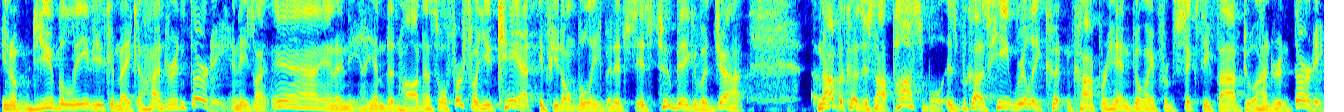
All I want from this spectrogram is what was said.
you know, do you believe you can make 130? And he's like, yeah, and he hemmed and hawed. And I said, well, first of all, you can't if you don't believe it. It's, it's too big of a jump. Not because it's not possible, is because he really couldn't comprehend going from 65 to 130.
